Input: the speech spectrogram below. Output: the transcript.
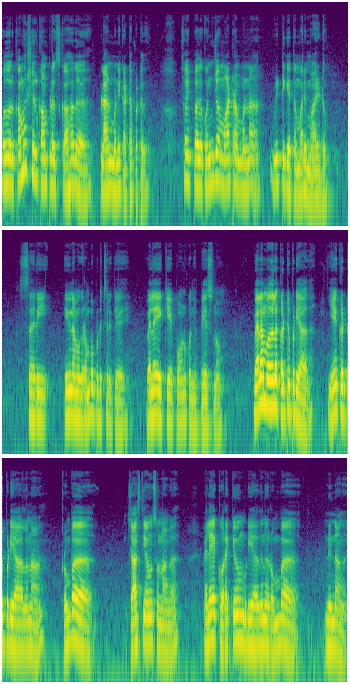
அது ஒரு கமர்ஷியல் காம்ப்ளெக்ஸ்க்காக பிளான் பண்ணி கட்டப்பட்டது. ஸோ இப்போ அதை கொஞ்சம் மாற்றம் பண்ணால் வீட்டுக்கு ஏற்ற மாதிரி மாறிடும். சரி இது நமக்கு ரொம்ப பிடிச்சிருக்கே. விலையை கேட்போன்னு கொஞ்சம் பேசணும். விலை முதல்ல கட்டுப்படி ஆகலை. ஏன் கட்டுப்படி ஆகலைன்னா ரொம்ப ஜாஸ்தியாகவும் சொன்னாங்க. விலையை குறைக்கவும் முடியாதுன்னு ரொம்ப நின்னாங்க.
